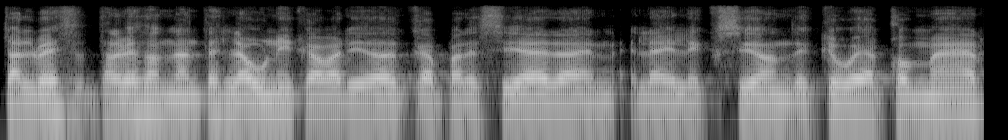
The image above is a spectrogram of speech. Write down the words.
Tal vez, tal vez donde antes la única variedad que aparecía era en la elección de qué voy a comer,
